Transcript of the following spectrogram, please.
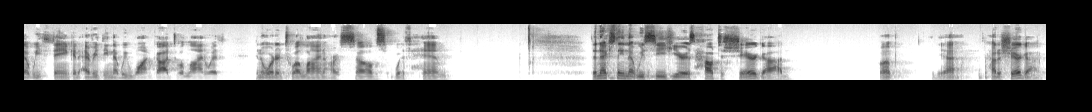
that we think and everything that we want God to align with in order to align ourselves with Him. The next thing that we see here is how to share God. Well, yeah, how to share God.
